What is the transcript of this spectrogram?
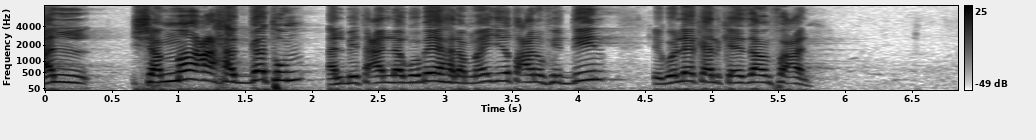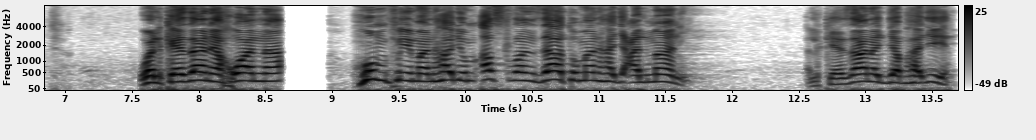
الشماعة حقتهم اللي بيتعلقوا بها لما يجي يطعنوا في الدين يقول لك الكيزان فعل. والكيزان يا اخواننا هم في منهجهم أصلا ذاته منهج علماني. الكيزان الجبهجية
